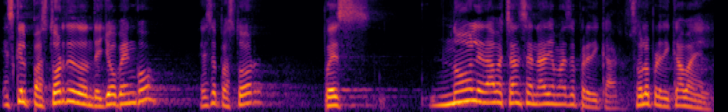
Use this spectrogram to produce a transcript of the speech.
Es que el pastor de donde yo vengo, ese pastor, pues no le daba chance a nadie más de predicar, solo predicaba él.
